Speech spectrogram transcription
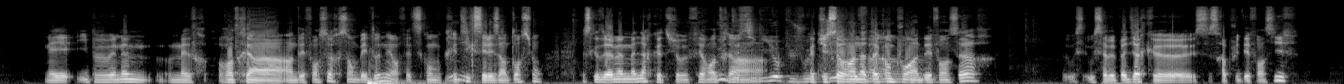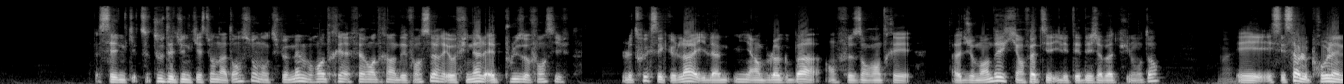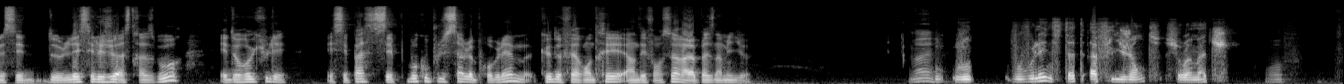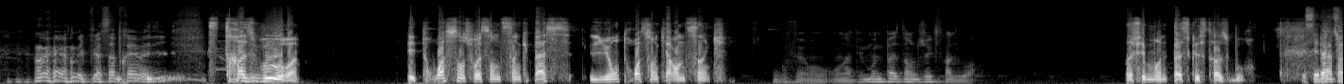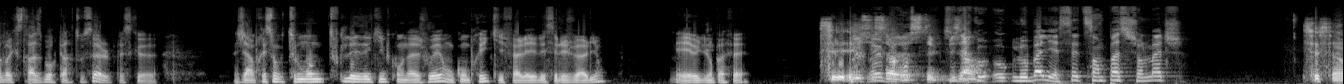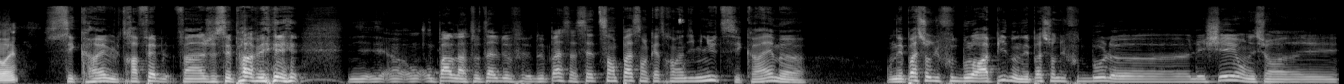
Mais il pouvait même mettre rentrer un, un défenseur sans bétonner en fait. Ce qu'on critique, c'est les intentions. Parce que de la même manière que tu fais rentrer un, que tu sors un attaquant pour un défenseur, ou ça veut pas dire que ce sera plus défensif. C'est une, tout est une question d'intention. Donc tu peux même rentrer, faire rentrer un défenseur et au final être plus offensif. Le truc c'est que là, il a mis un bloc bas en faisant rentrer euh, Diomandé, qui en fait il était déjà bas depuis longtemps. Et, et c'est ça le problème, c'est de laisser le jeu à Strasbourg et de reculer. Et c'est pas, c'est beaucoup plus ça le problème que de faire rentrer un défenseur à la place d'un milieu. Vous, vous, voulez une stat affligeante sur le match? Ouais, on est plus à ça près, vas-y. Strasbourg et 365 passes, Lyon 345. on, a fait moins de passes dans le jeu que Strasbourg. On a fait moins de passes que Strasbourg. Et c'est là ah, que tu vois que Strasbourg perd tout seul, parce que j'ai l'impression que tout le monde, toutes les équipes qu'on a jouées ont compris qu'il fallait laisser les jeux à Lyon. Et eux, ils l'ont pas fait. C'est bizarre qu'au global, il y a 700 passes sur le match? C'est ça, ouais. C'est quand même ultra faible. Enfin, je sais pas, mais on parle d'un total de, de passes à 700 passes en 90 minutes. C'est quand même. Euh, on n'est pas sur du football rapide, on n'est pas sur du football euh, léché, on est sur. Euh,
